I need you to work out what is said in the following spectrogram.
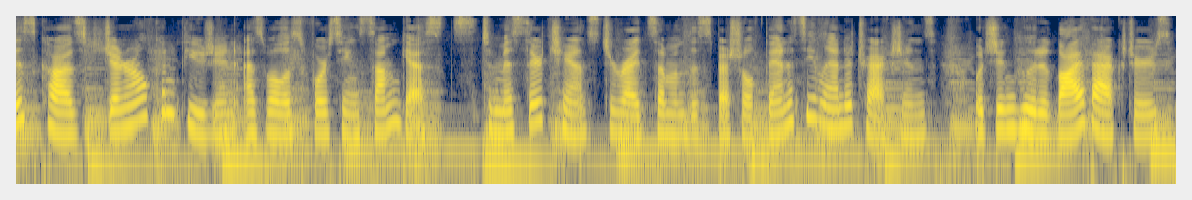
This caused general confusion as well as forcing some guests to miss their chance to ride some of the special Fantasyland attractions, which included live actors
